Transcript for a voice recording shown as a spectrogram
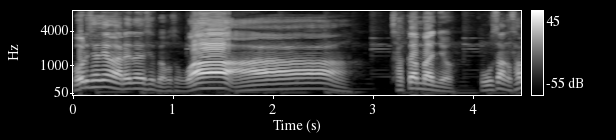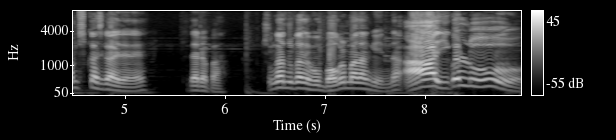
머리 사냥 아레나에서 명성. 와 아. 잠깐만요. 보상 30까지 가야 되네. 기다려봐. 중간중간에 뭐 먹을 만한 게 있나? 아 이걸로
